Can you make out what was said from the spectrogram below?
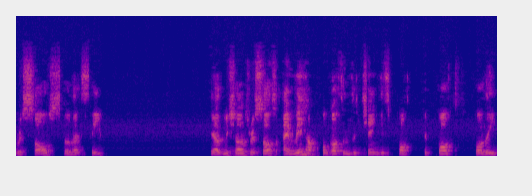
results. So let's see. The admissions results. I may have forgotten to change this port, the port for the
